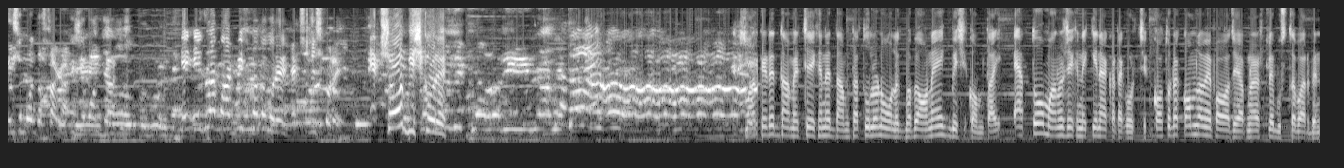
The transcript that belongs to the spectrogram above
দুশো পঞ্চাশ টাকা। এগুলো পার পিস কত করে? একশো বিশ করে। 120 করে। মার্কেটের দামের চেয়ে এখানে দামটা তুলনামূলকভাবে অনেক বেশি কম তাই এত মানুষ এখানে কেনাকাটা করছে। কতটা কম দামে পাওয়া যায় আপনারা আসলে বুঝতে পারবেন।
